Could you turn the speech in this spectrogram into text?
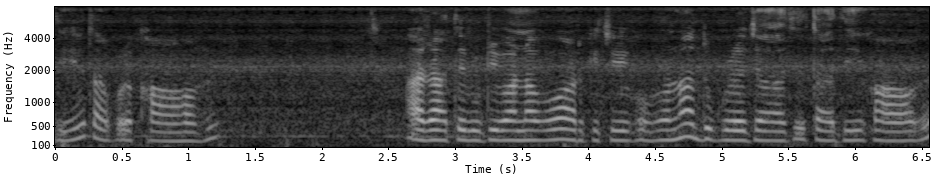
দিয়ে তারপরে খাওয়া হবে। আর রাতে রুটি বানাবো, আর কিছুই করব না, দুপুরে যা আছে তা দিয়ে খাওয়া হবে।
